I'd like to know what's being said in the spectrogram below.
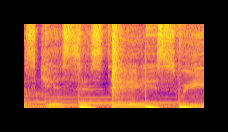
his kisses taste sweet.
